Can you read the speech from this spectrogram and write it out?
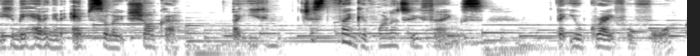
you can be having an absolute shocker, but you can just think of one or two things that you're grateful for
